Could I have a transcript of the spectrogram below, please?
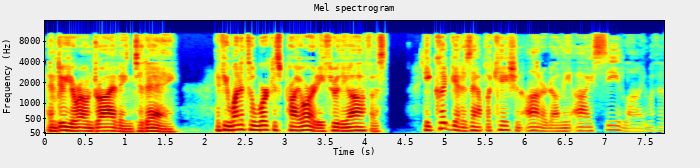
and do your own driving today. If he wanted to work his priority through the office, he could get his application honored on the IC line within a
